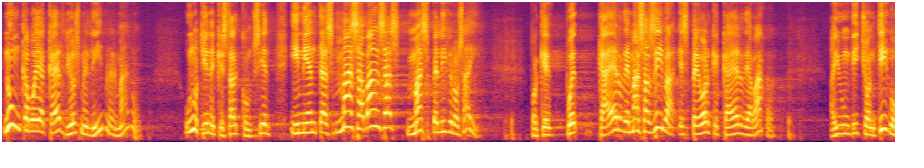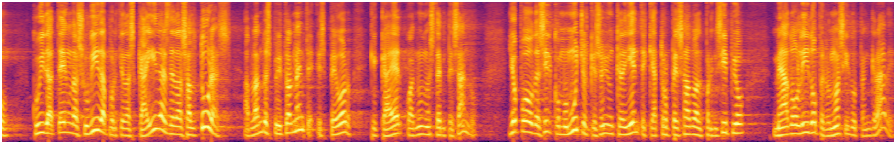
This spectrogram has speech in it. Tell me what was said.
Nunca voy a caer. Dios me libre, hermano. Uno tiene que estar consciente. Y mientras más avanzas, más peligros hay. Porque caer de más arriba es peor que caer de abajo. Hay un dicho antiguo, cuídate en la subida porque las caídas de las alturas, hablando espiritualmente, es peor que caer cuando uno está empezando. Yo puedo decir, como muchos, que soy un creyente que ha tropezado al principio, me ha dolido, pero no ha sido tan grave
